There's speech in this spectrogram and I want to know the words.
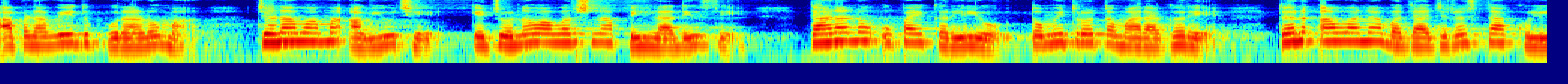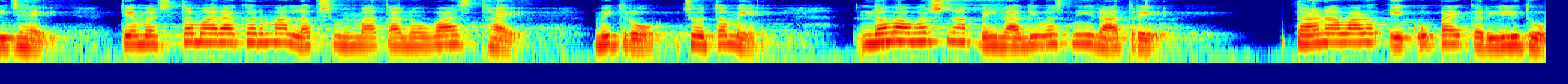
આપણા વેદ પુરાણોમાં જણાવવામાં આવ્યું છે કે જો નવા વર્ષના પહેલા દિવસે ધાણાનો ઉપાય કરી લ્યો, તો મિત્રો તમારા ઘરે ધન આવવાના બધા જ રસ્તા ખુલી જાય, તેમજ તમારા ઘરમાં લક્ષ્મી માતાનો વાસ થાય. મિત્રો, જો તમે નવા વર્ષના પહેલા દિવસની રાત્રે ધાણાવાળો એક ઉપાય કરી લીધો,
